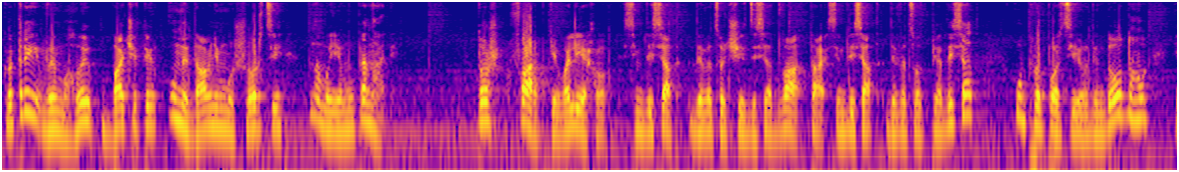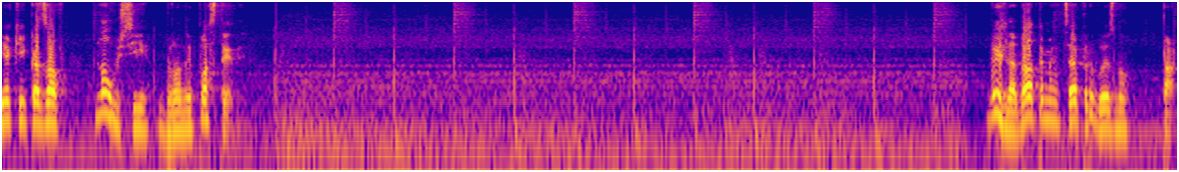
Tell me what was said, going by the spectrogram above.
котрий ви могли бачити у недавньому шорці на моєму каналі. Тож фарбки Vallejo 70962 та 70950 у пропорції один до одного, як і казав, на усі бронепластини. Виглядатиме це приблизно так.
